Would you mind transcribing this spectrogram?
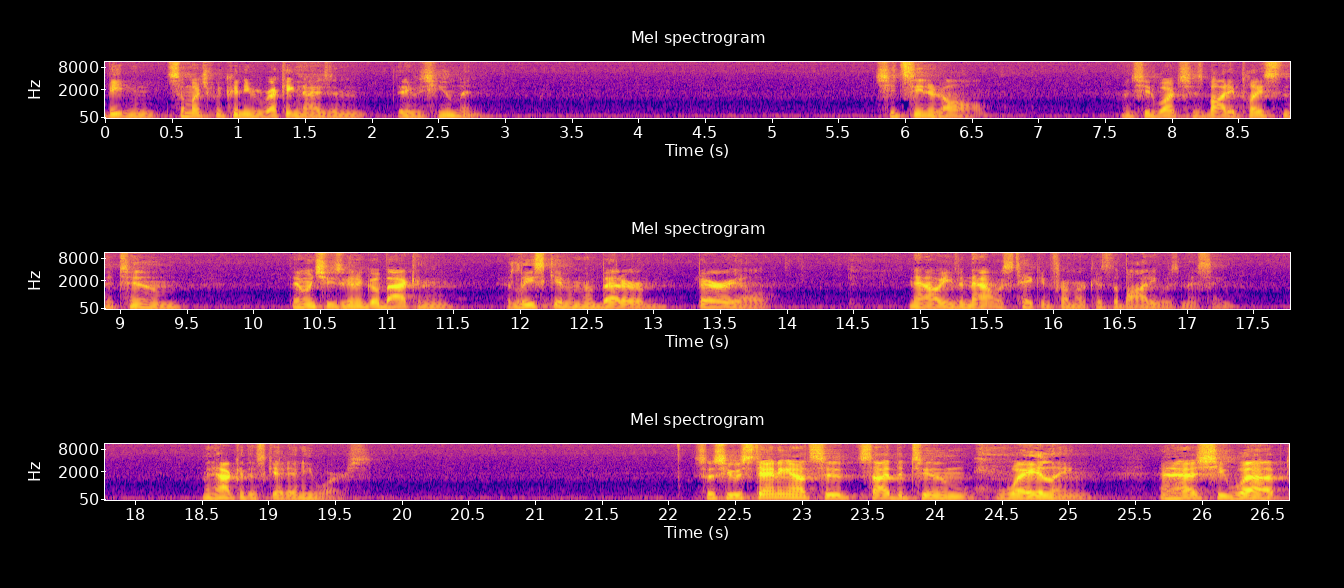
beaten so much we couldn't even recognize him that he was human. She'd seen it all. When she'd watched his body placed in the tomb, then when she was going to go back and at least give him a better burial, now even that was taken from her because the body was missing. I mean, how could this get any worse? So she was standing outside the tomb wailing, and as she wept,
